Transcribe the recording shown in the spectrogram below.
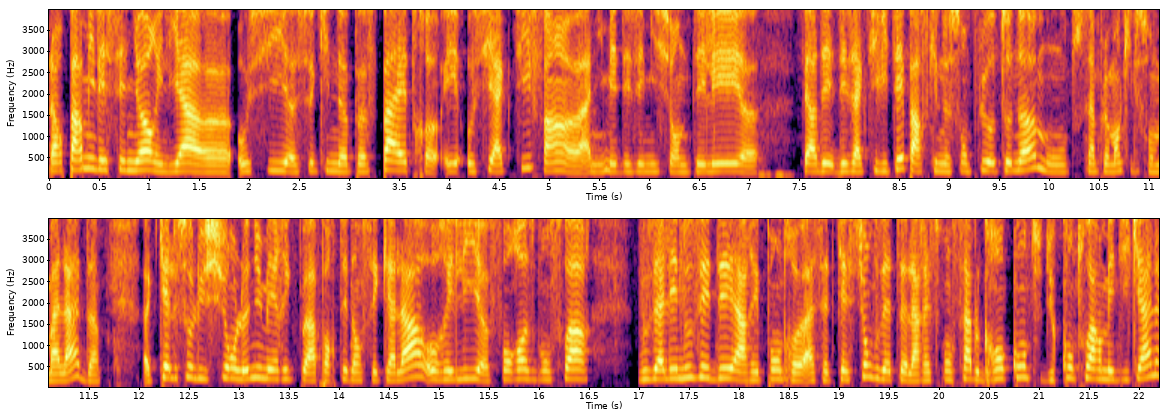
Alors, parmi les seniors, il y a euh, aussi ceux qui ne peuvent pas être euh, et aussi actifs, hein, animer des émissions de télé, euh, faire des, activités parce qu'ils ne sont plus autonomes ou tout simplement qu'ils sont malades. Euh, quelle solution le numérique peut apporter dans ces cas-là? Aurélie Fonros, bonsoir. Vous allez nous aider à répondre à cette question. Vous êtes la responsable grand compte du comptoir médical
